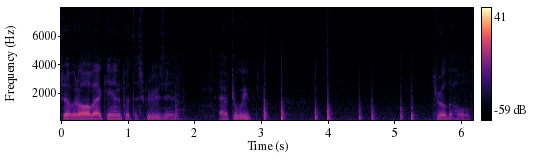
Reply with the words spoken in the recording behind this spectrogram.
shove it all back in, and put the screws in. After we've drilled the holes.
